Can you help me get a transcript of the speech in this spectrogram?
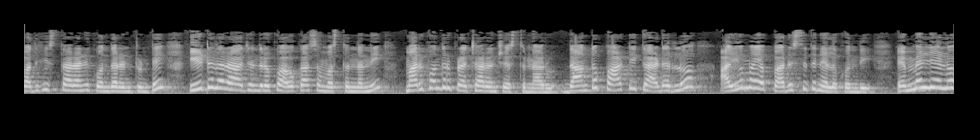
పదవిస్తారని కొందరంటుంటే ఈటల రాజేంద్రకు అవకాశం వస్తుందని మరికొందరు ప్రచారం చేస్తున్నారు. దాంతో పార్టీ క్యాడర్లో అయోమయ పరిస్థితి నెలకొంది. ఎమ్మెల్యేలో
